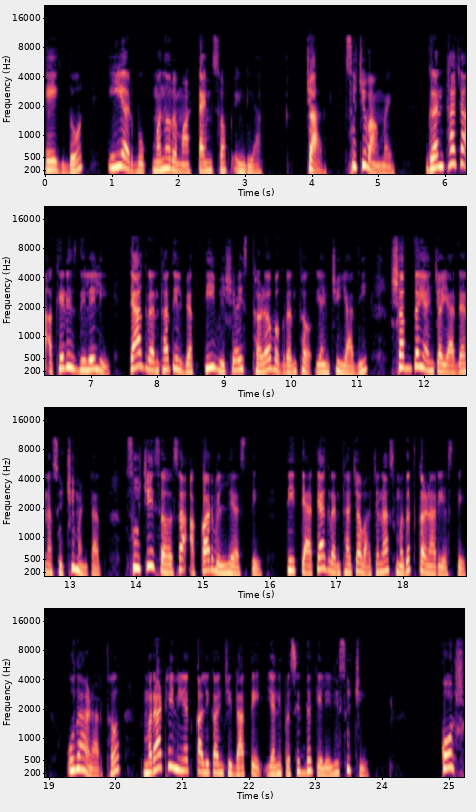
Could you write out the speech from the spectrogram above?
एक दोन year book Manorama times of India. चार सूचिवाङ्मय. ग्रंथाच्या अखेरीस दिलेली त्या ग्रंथातील व्यक्ती विषय स्थळ व ग्रंथ यांची यादी शब्द यांच्या याद्यांना सूची म्हणतात. सूची सहसा आकारविल्हे असते. ती त्या त्या ग्रंथाच्या वाचनास मदत करणारी असते. उदाहरणार्थ मराठी नियतकालिकांची दाते यांनी प्रसिद्ध केलेली सूची. कोश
